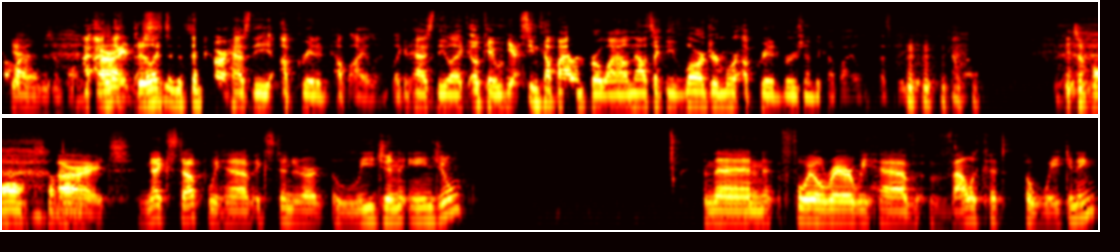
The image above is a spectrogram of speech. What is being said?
Cup yeah. Island is important. I, I All like, right, this I like is- that the Zendikar has the upgraded Cup Island. Like it has the like, okay, we've Yes. seen Cup Island for a while. Now it's like the larger, more upgraded version of the Cup Island. That's pretty cool. It's evolved somehow. All right. Next up, we have extended art Legion Angel. And then foil rare, we have Valakut Awakening.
